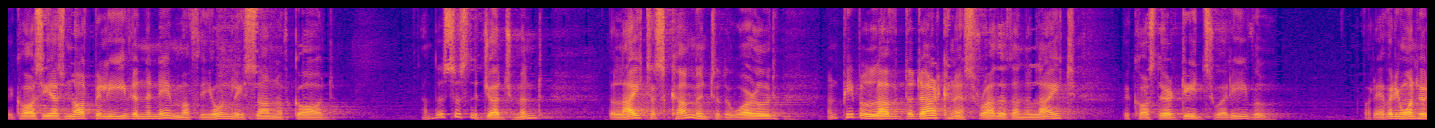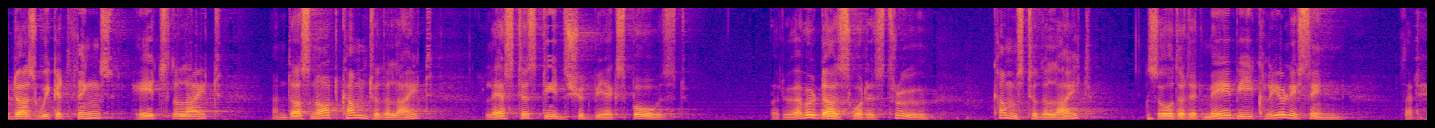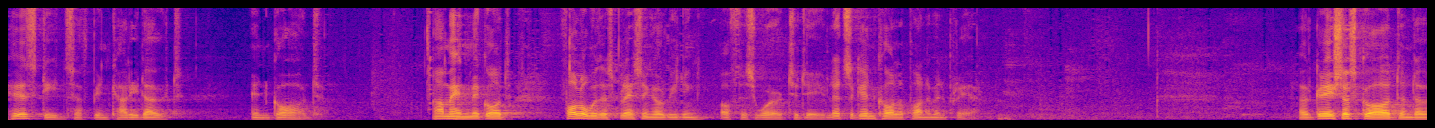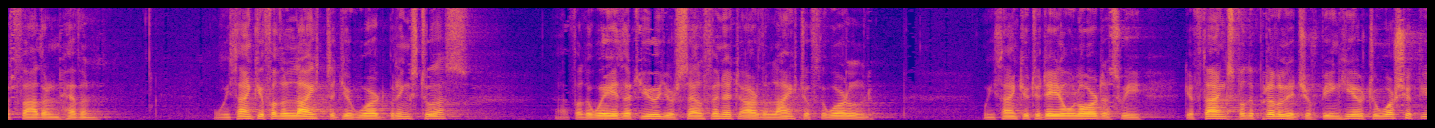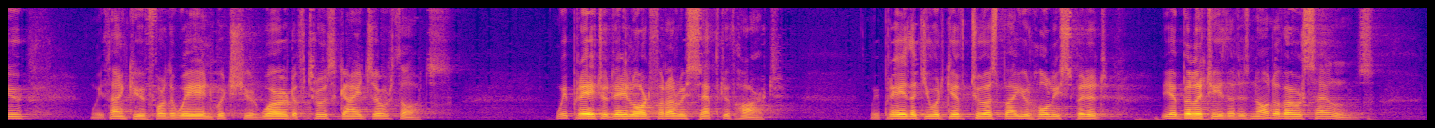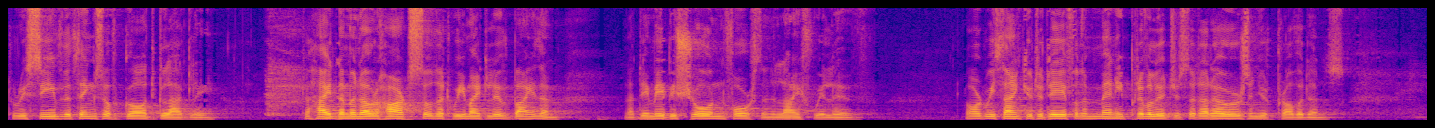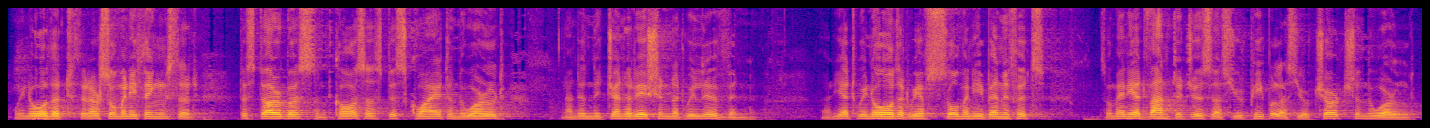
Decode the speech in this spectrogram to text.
because he has not believed in the name of the only Son of God. And this is the judgment. The light has come into the world, and people loved the darkness rather than the light, because their deeds were evil. For everyone who does wicked things hates the light, and does not come to the light, lest his deeds should be exposed. But whoever does what is true comes to the light, so that it may be clearly seen that his deeds have been carried out in God. Amen. May God follow with his blessing our reading of his word today. Let's again call upon him in prayer. Our gracious God and our Father in heaven, we thank you for the light that your word brings to us, uh, for the way that you yourself in it are the light of the world. We thank you today, O Lord, as we give thanks for the privilege of being here to worship you we thank you for the way in which your word of truth guides our thoughts. We pray today, Lord, for a receptive heart. We pray that you would give to us by your Holy Spirit the ability that is not of ourselves to receive the things of God gladly, to hide them in our hearts so that we might live by them, that they may be shown forth in the life we live. Lord, we thank you today for the many privileges that are ours in your providence. We know that there are so many things that disturb us and cause us disquiet in the world and in the generation that we live in. And yet we know that we have so many benefits, so many advantages as your people, as your church in the world,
